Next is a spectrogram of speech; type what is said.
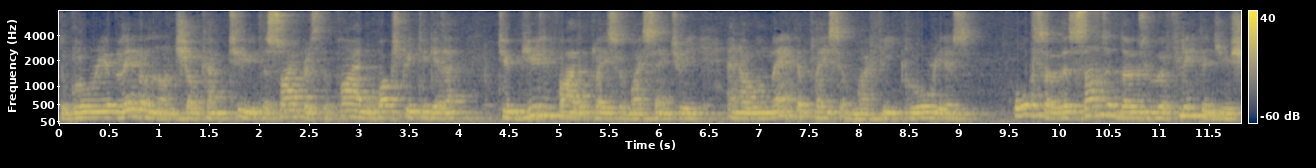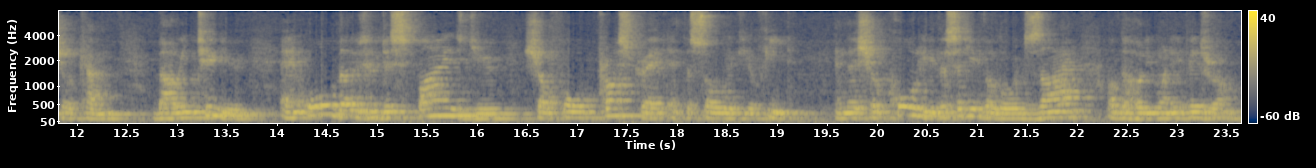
The glory of Lebanon shall come to you, the cypress, the pine, and the box tree together, to beautify the place of my sanctuary, and I will make the place of my feet glorious. Also, the sons of those who afflicted you shall come, bowing to you, and all those who despised you shall fall prostrate at the sole of your feet. And they shall call you the city of the Lord, Zion of the Holy One of Israel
